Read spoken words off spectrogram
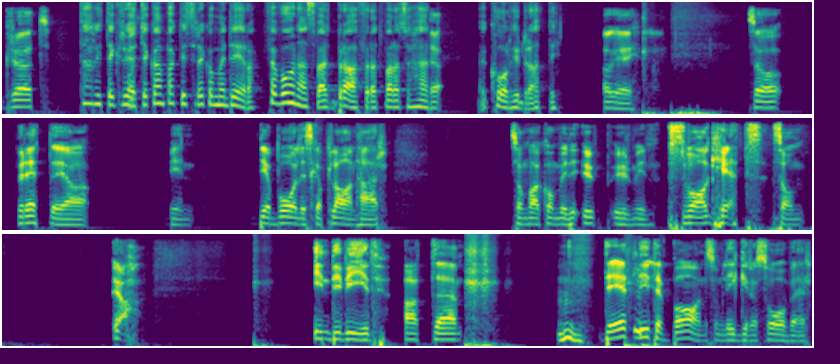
gröt. ta lite gröt. Jag kan faktiskt rekommendera. Förvånansvärt bra för att vara så här Ja. kolhydratig. Okej. Så berättar jag min diaboliska plan här som har kommit upp ur min svaghet som ja, individ. Att eh, Mm. det är ett litet barn som ligger och sover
